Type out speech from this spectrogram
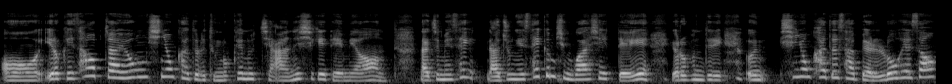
어, 이렇게 사업자용 신용카드를 등록해 놓지 않으시게 되면 나중에, 세, 나중에 세금 신고하실 때 여러분들이 신용카드사별로 해서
